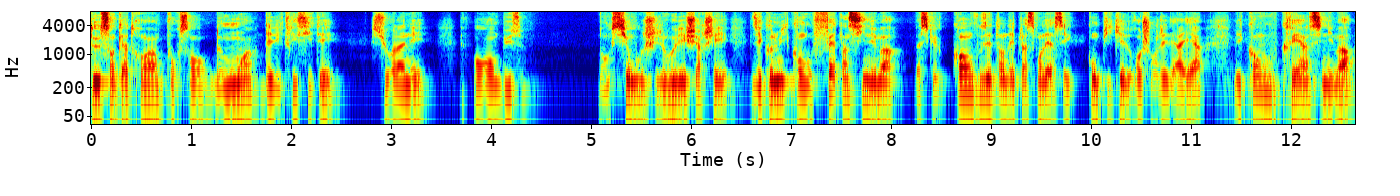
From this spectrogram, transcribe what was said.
280% de moins d'électricité sur l'année en buse. Donc, si vous voulez chercher des économies quand vous faites un cinéma, parce que quand vous êtes en déplacement d'air, c'est compliqué de rechanger derrière, mais quand vous créez un cinéma,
